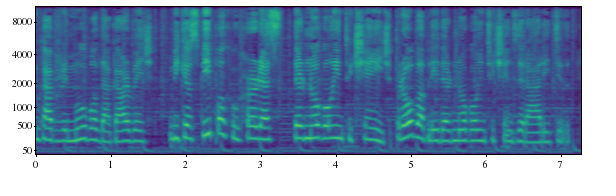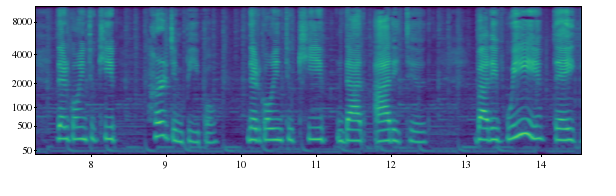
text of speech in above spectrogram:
you have removed all the garbage because people who hurt us they're not going to change probably they're not going to change their attitude they're going to keep hurting people they're going to keep that attitude. But if we take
